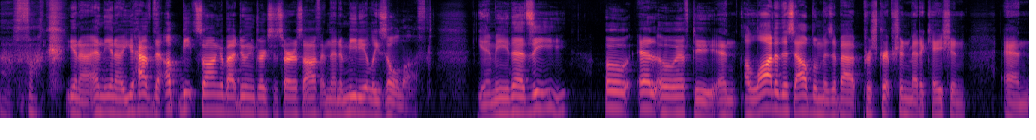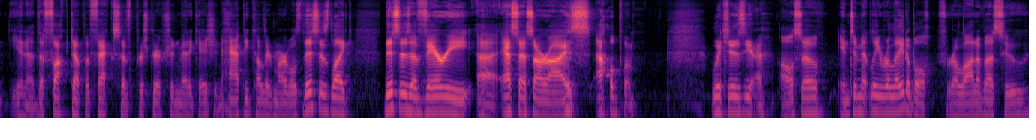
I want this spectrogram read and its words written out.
oh, oh, fuck, you know, and you know you have the upbeat song about doing drugs to start us off, and then immediately Zoloft, give me that Z. O L O F T, and a lot of this album is about prescription medication and you know the fucked up effects of prescription medication. Happy colored marbles. This is like this is a very uh, ssri's album which is you know also intimately relatable for a lot of us who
